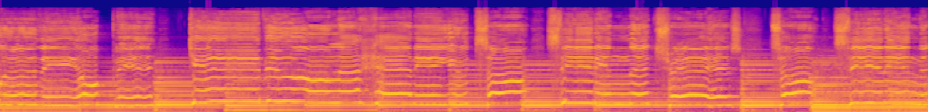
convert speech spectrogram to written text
were they open? Gave you all I had, and you tossed it in the trash tossed it in the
